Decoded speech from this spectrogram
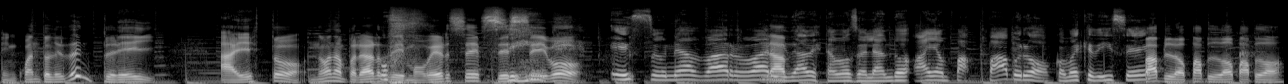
en cuanto le den play a esto, no van a parar de moverse de sí. cebo. Es una barbaridad, estamos hablando. I am Pa- Pablo, ¿cómo es que dice? Pablo, Pablo, Pablo.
